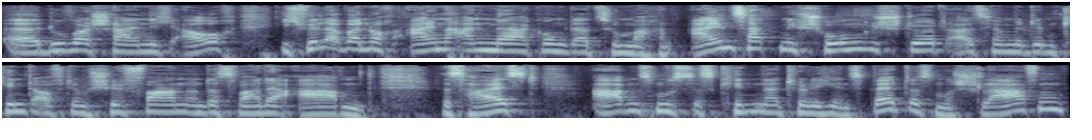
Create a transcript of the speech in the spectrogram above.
Äh, du wahrscheinlich auch. Ich will aber noch eine Anmerkung dazu machen. Eins hat mich schon gestört, als wir mit dem Kind auf dem Schiff waren und das war der Abend. Das heißt, abends muss das Kind natürlich ins Bett, das muss schlafen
